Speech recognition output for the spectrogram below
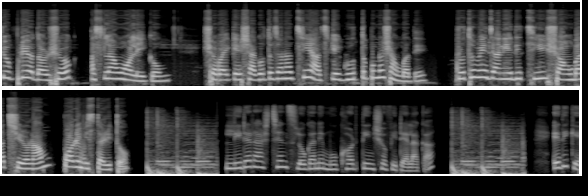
সুপ্রিয় দর্শক, আসসালামু আলাইকুম। সবাইকে স্বাগত জানাচ্ছি আজকে গুরুত্বপূর্ণ সংবাদে। প্রথমে জানিয়ে দিচ্ছি সংবাদ শিরোনাম, পরে বিস্তারিত। লিডার আসছেন স্লোগানে মুখর তিনশো ফিট এলাকা। এদিকে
